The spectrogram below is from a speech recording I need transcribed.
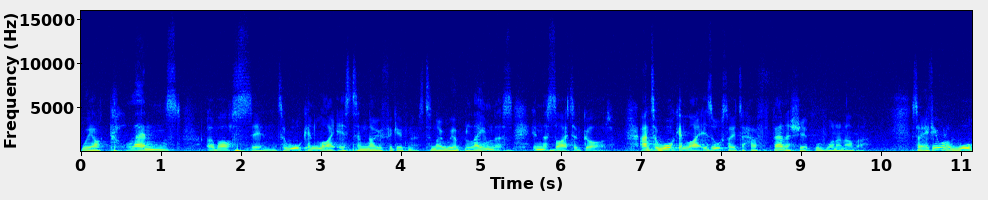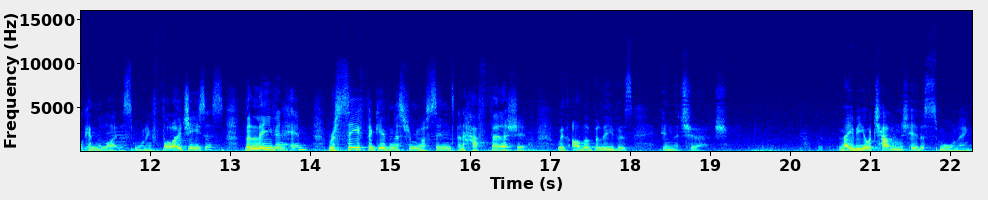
we are cleansed of our sin. To walk in light is to know forgiveness, to know we are blameless in the sight of God. And to walk in light is also to have fellowship with one another. So if you want to walk in the light this morning, follow Jesus, believe in him, receive forgiveness from your sins, and have fellowship with other believers in the church. Maybe your challenge here this morning,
